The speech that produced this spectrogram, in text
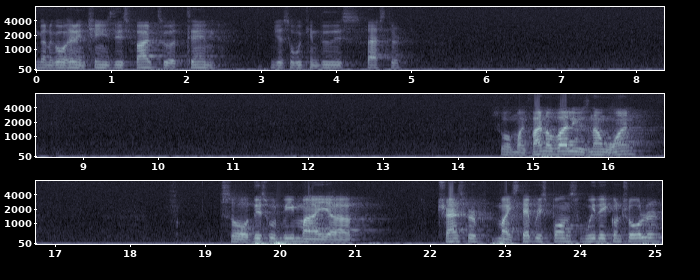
I'm gonna go ahead and change this 5 to a 10 just so we can do this faster. So my final value is now 1 so this would be my uh, transfer my step response with a controller.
